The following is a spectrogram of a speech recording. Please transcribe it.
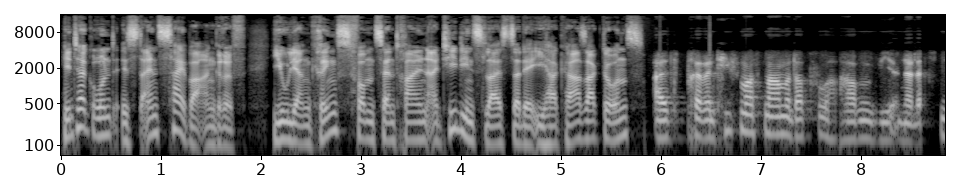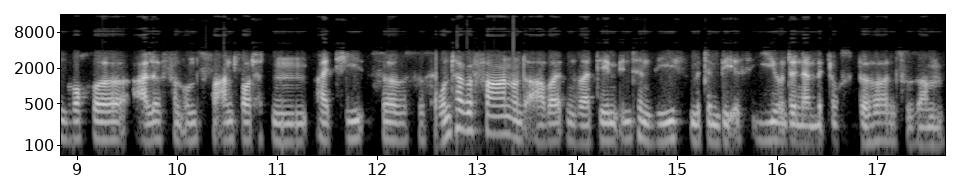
Hintergrund ist ein Cyberangriff. Julian Krings vom zentralen IT-Dienstleister der IHK sagte uns, Als Präventivmaßnahme dazu haben wir in der letzten Woche alle von uns verantworteten IT-Services heruntergefahren und arbeiten seitdem intensiv mit dem BSI und den Ermittlungsbehörden zusammen.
